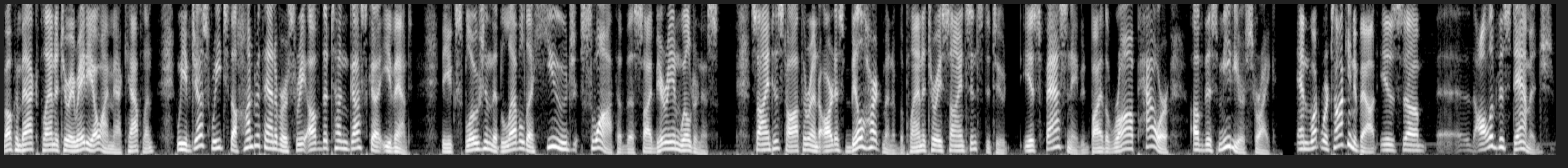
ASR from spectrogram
Welcome back to Planetary Radio. I'm Matt Kaplan. We've just reached the 100th anniversary of the Tunguska event, the explosion that leveled a huge swath of the Siberian wilderness. Scientist, author, and artist Bill Hartmann of the Planetary Science Institute is fascinated by the raw power of this meteor strike. And what we're talking about is uh, uh, all of this damage,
